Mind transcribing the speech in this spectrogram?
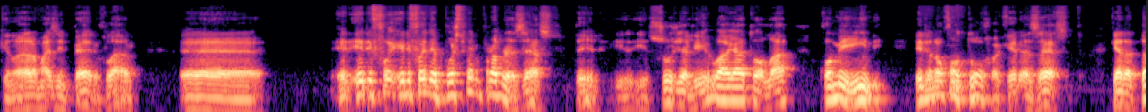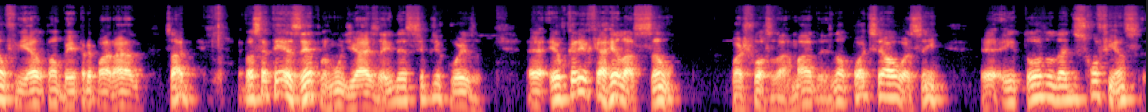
que não era mais império, claro, é, ele foi, ele foi deposto pelo próprio exército dele, e, e surge ali o Ayatollah Khomeini. Ele não contou com aquele exército, que era tão fiel, tão bem preparado, sabe? Você tem exemplos mundiais aí desse tipo de coisa. É, eu creio que a relação com as Forças Armadas não pode ser algo assim é, em torno da desconfiança.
